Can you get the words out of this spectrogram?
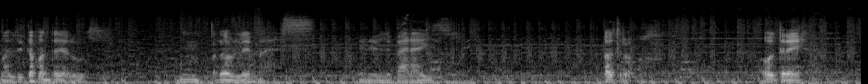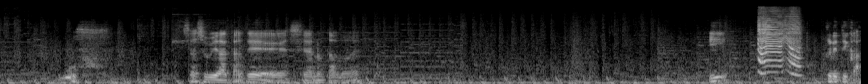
Maldita pantalla luz. Mm, problemas. En el paraíso. Otro. Otro. Uff. Esa subida de ataque se ha notado, ¿eh? Y... Crítica.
